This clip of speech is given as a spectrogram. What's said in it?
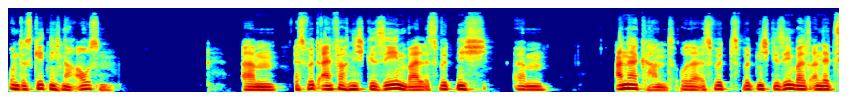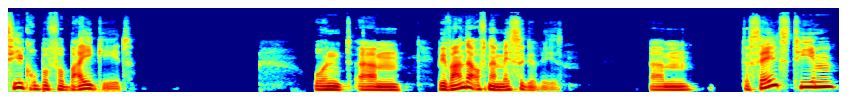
und es geht nicht nach außen. Ähm, es wird einfach nicht gesehen, weil es wird nicht ähm, anerkannt oder es wird, wird nicht gesehen, weil es an der Zielgruppe vorbeigeht. Und ähm, wir waren da auf einer Messe gewesen. Ähm, das Sales-Team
